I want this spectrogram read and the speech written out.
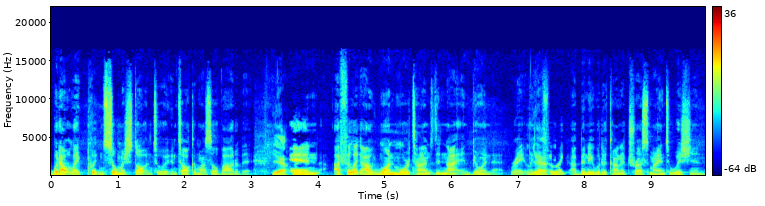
without like putting so much thought into it and talking myself out of it. Yeah. And I feel like I've won more times than not in doing that, right? Like I feel like I've been able to kind of trust my intuition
